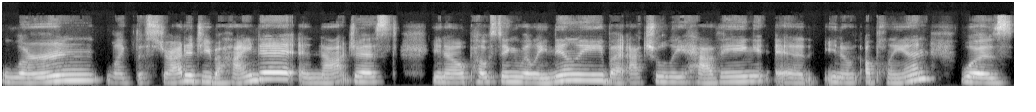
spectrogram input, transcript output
learn like the strategy behind it and not just you know posting willy-nilly but actually having a you know a plan was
